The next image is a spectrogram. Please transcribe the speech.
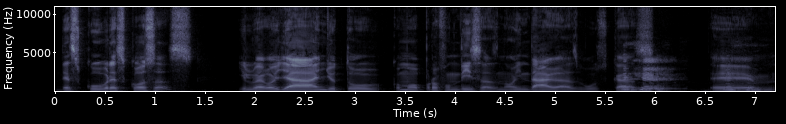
descubres cosas y luego ya en YouTube como profundizas, ¿no? Indagas, buscas. Em,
